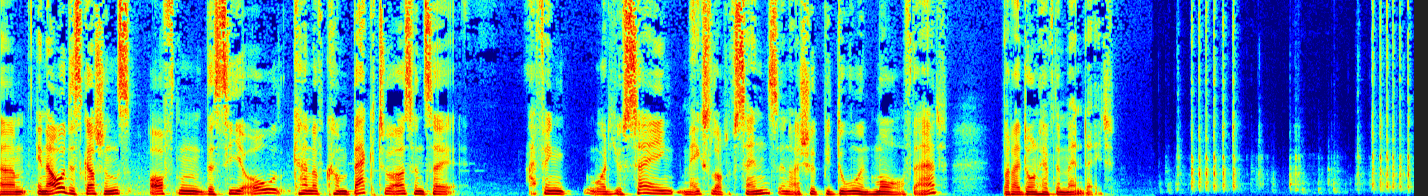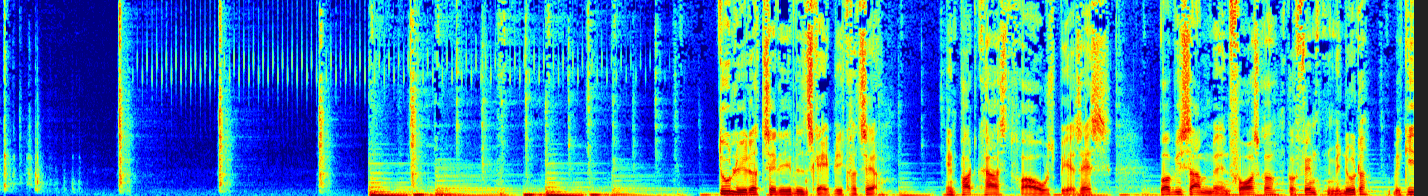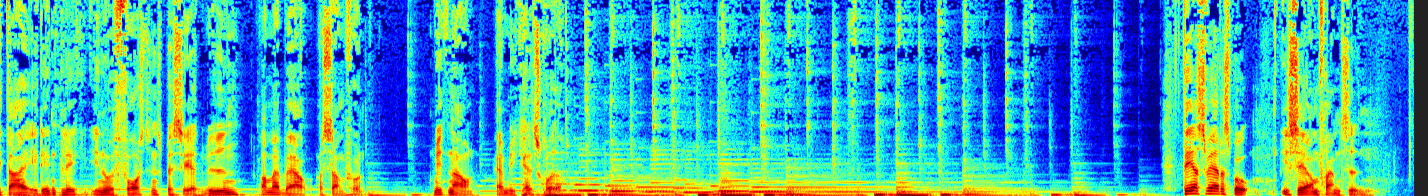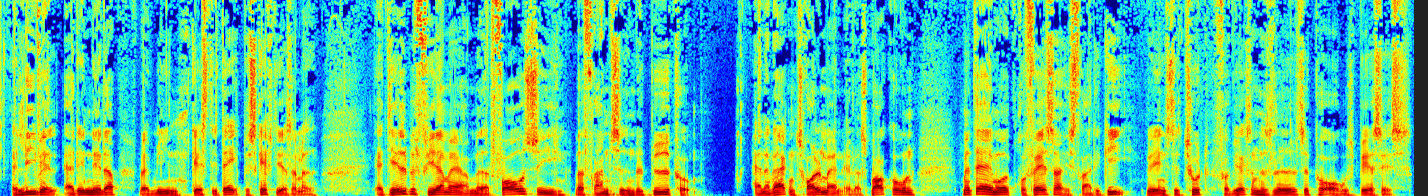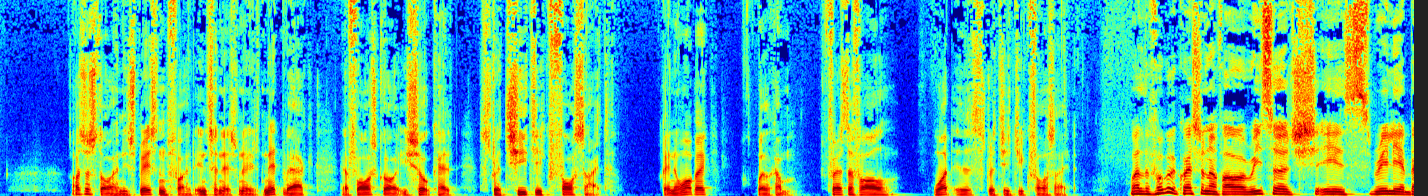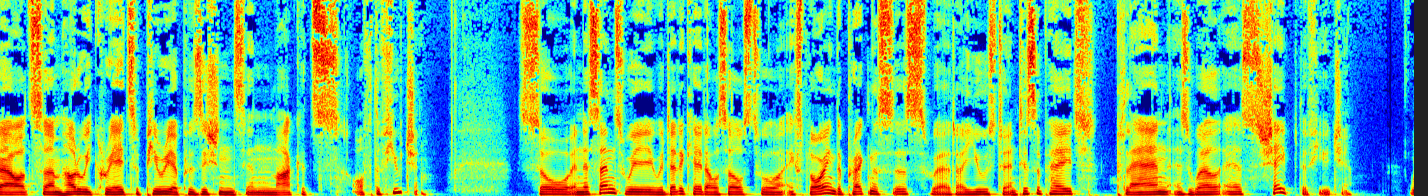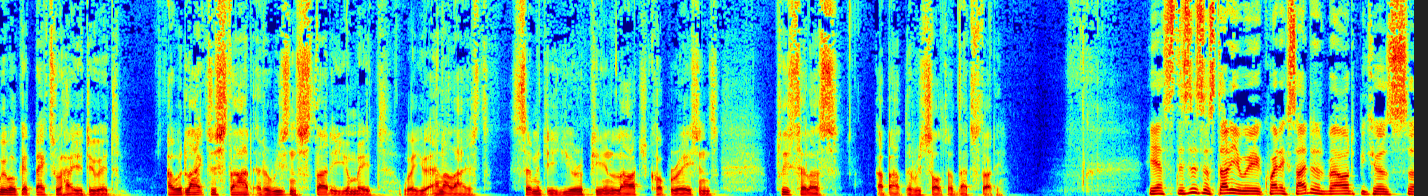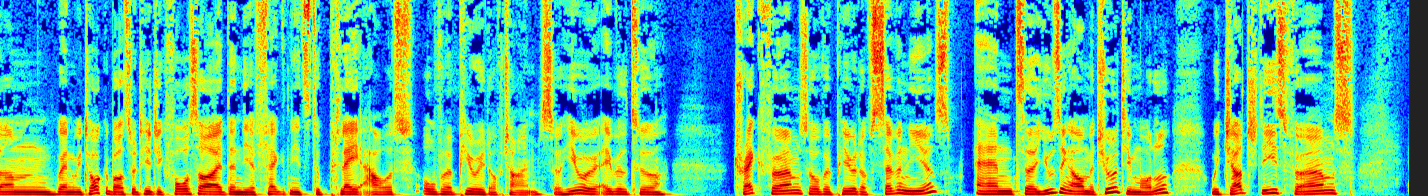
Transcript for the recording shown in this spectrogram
Um, in our discussions, often the CEO kind of come back to us and say, I think what you're saying makes a lot of sense and I should be doing more of that, but I don't have the mandate. Du lytter til Det Videnskabelige Kvarter, en podcast fra Aarhus BSS, hvor vi sammen med en forsker på 15 minutter vil give dig et indblik i noget forskningsbaseret viden om erhverv og samfund. Mit navn er Michael Schrøder. Det er svært at spå, især om fremtiden. Alligevel er det netop, hvad min gæst i dag beskæftiger sig med. At hjælpe firmaer med at forudsige, hvad fremtiden vil byde på. Han er hverken troldmand eller spåkone, men derimod professor i strategi ved Institut for Virksomhedsledelse på Aarhus BSS. Og så står han i spidsen for et internationalt netværk af forskere i såkaldt Strategic Foresight. René Overbæk, welcome. First of all, what is Strategic Foresight? Well, the focal question of our research is really about um, how do we create superior positions in markets of the future. So, in a sense, we, we dedicate ourselves to exploring the practices that are used to anticipate, plan, as well as shape the future. We will get back to how you do it. I would like to start at a recent study you made where you analyzed 70 European large corporations. Please tell us about the results of that study. Yes, this is a study we're quite excited about because um, when we talk about strategic foresight, then the effect needs to play out over a period of time. So here we are able to track firms over a period of seven years. And uh, using our maturity model, we judge these firms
